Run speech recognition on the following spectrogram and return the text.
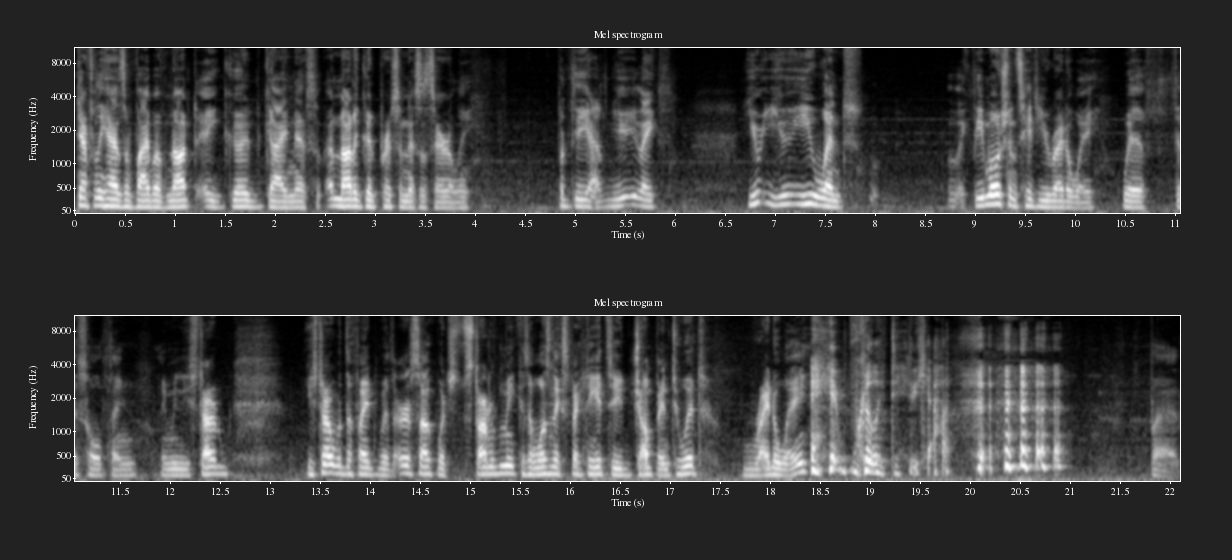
definitely has a vibe of not a good guy not a good person necessarily. But the yeah, you like you you you went like the emotions hit you right away with this whole thing. I mean you start you start with the fight with Ursoc, which startled me because I wasn't expecting it to jump into it right away. It really did, yeah. but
